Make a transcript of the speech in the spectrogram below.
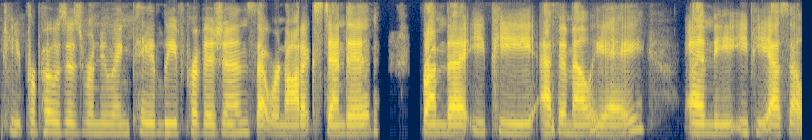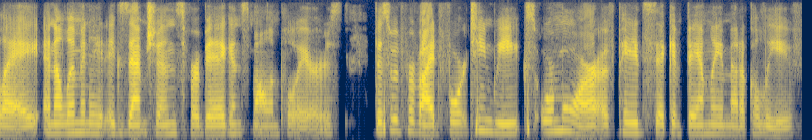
He proposes renewing paid leave provisions that were not extended from the EP FMLEA and the EPSLA and eliminate exemptions for big and small employers. This would provide 14 weeks or more of paid sick and family and medical leave,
